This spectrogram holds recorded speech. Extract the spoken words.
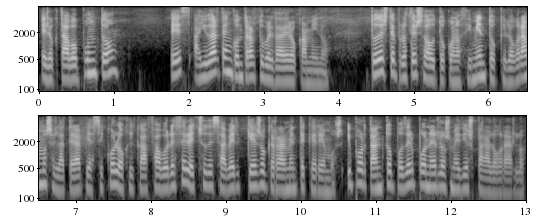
El octavo punto es ayudarte a encontrar tu verdadero camino. Todo este proceso de autoconocimiento que logramos en la terapia psicológica favorece el hecho de saber qué es lo que realmente queremos y por tanto poder poner los medios para lograrlo.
